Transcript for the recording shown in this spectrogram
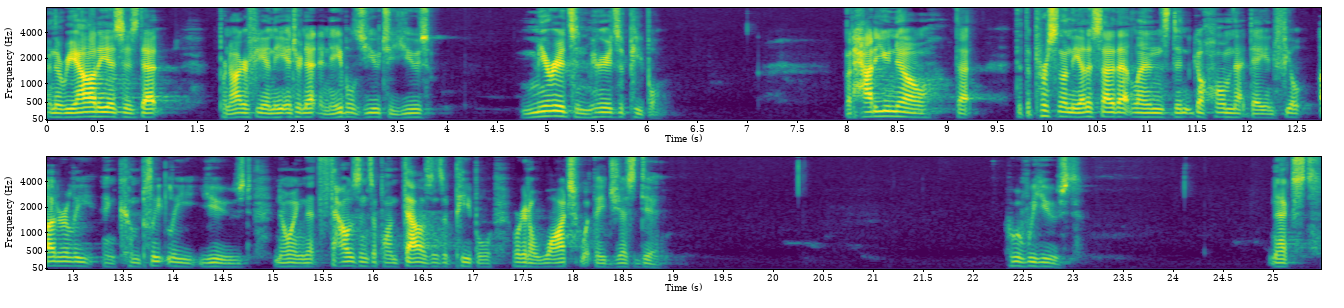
And the reality is, is that pornography and the internet enables you to use myriads and myriads of people. But how do you know that that the person on the other side of that lens didn't go home that day and feel utterly and completely used, knowing that thousands upon thousands of people were going to watch what they just did. Who have we used? Next.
